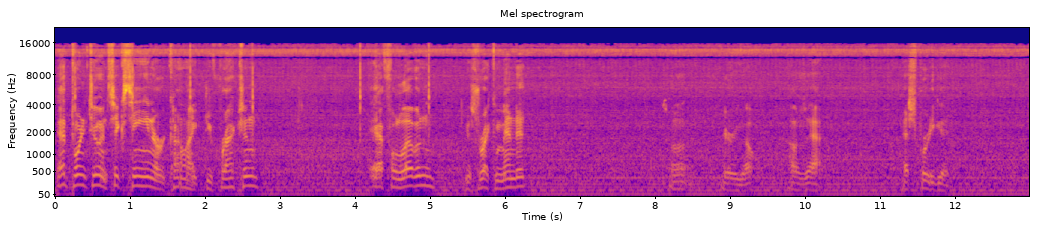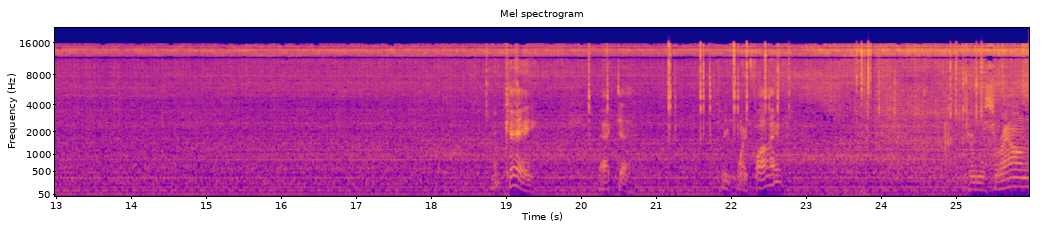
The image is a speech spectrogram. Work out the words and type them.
F22 and 16 are kind of like diffraction. F11 is recommended. So there you go. How's that? That's pretty good. Okay, back to 3.5. Turn this around.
